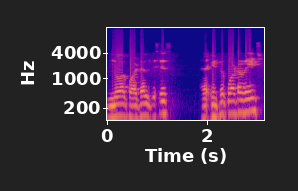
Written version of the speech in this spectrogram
lower quartile. This is uh, interquartile range.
